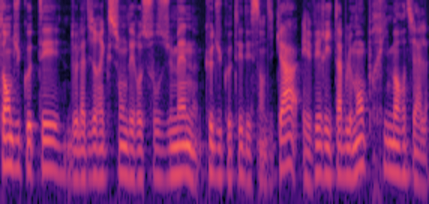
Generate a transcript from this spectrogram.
tant du côté de la direction des ressources humaines que du côté des syndicats, est véritablement primordial.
